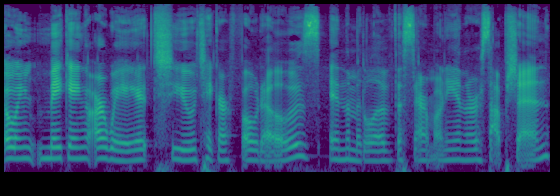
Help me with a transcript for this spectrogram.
going making our way to take our photos in the middle of the ceremony and the reception.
